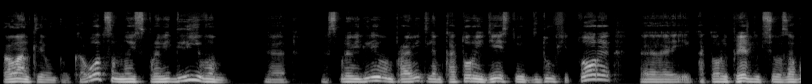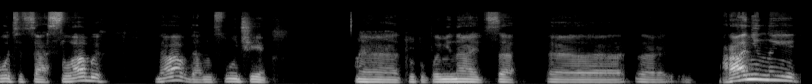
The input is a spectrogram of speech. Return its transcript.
талантливым полководцем, но и справедливым э, справедливым правителем, который действует в духе Торы э, и который прежде всего заботится о слабых. Да, в данном случае э, тут упоминается э, э, раненые,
